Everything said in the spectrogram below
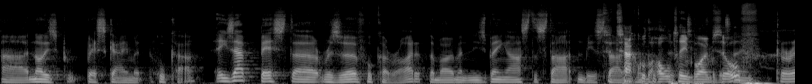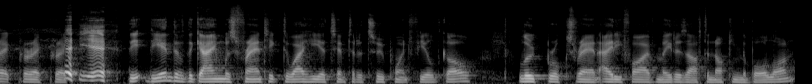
Uh, not his best game at hooker. He's at best uh, reserve hooker, right, at the moment, and he's being asked to start and be a starting tackle the whole team by himself. team. Correct, correct, correct. Yeah. The, the end of the game was frantic. Doueihi attempted a two point field goal. Luke Brooks ran 85 metres after knocking the ball on.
